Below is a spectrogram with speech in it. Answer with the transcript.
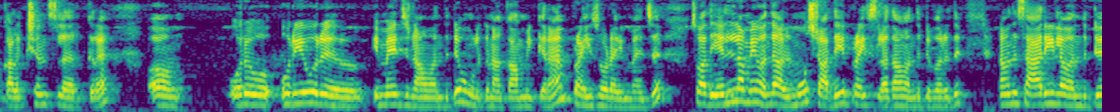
கலெக்ஷன்ஸில் இருக்கிற ஒரு ஒரே ஒரு இமேஜ் நான் வந்துட்டு உங்களுக்கு நான் காமிக்கிறேன் ப்ரைஸோட இமேஜ் ஸோ அது எல்லாமே வந்து ஆல்மோஸ்ட் அதே ப்ரைஸில் தான் வந்துட்டு வருது. நான் வந்து சாரியில் வந்துட்டு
